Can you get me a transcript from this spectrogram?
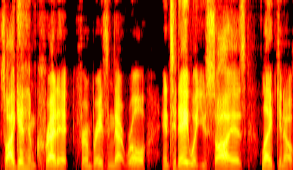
So I give him credit for embracing that role. And today what you saw is like you know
